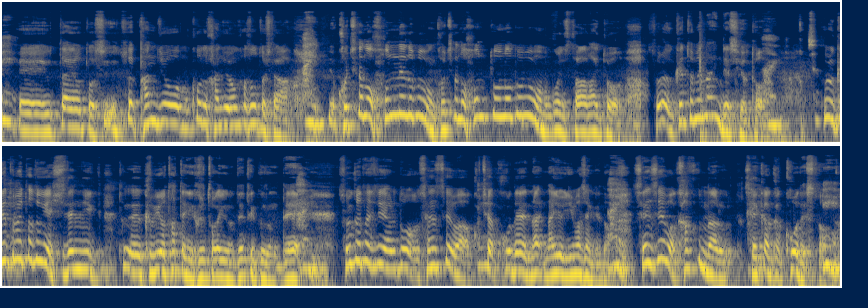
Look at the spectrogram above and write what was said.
ええー訴えようとする、感情を、向こうの感情を動かそうとしたら、はい。こちらの本音の部分、こちらの本当の部分を向こうに伝わらないと、それは受け止めないんですよと。はい。これ受け止めた時は自然にえー首を縦に振るとかいうのが出てくるんで、そういう形でやると、先生は、こっちはここでな内容言いませんけど、はい。先生は核になる性格がこうですと、ええ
